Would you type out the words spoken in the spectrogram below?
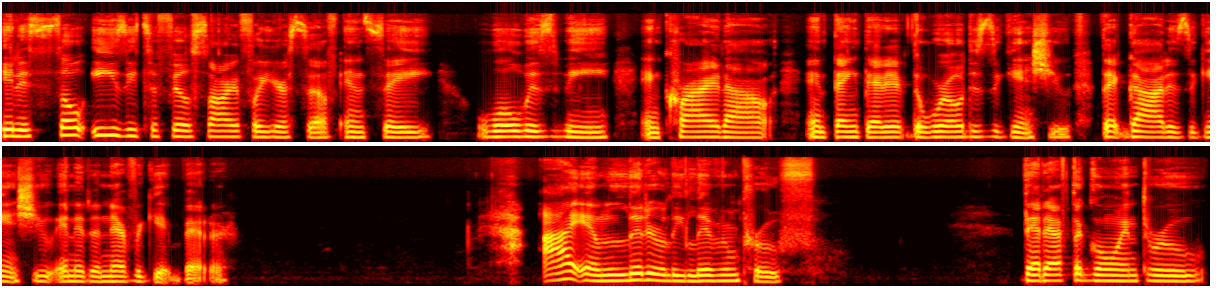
It is so easy to feel sorry for yourself and say, Woe is me, and cry it out and think that if the world is against you, that God is against you, and it'll never get better. I am literally living proof that after going through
